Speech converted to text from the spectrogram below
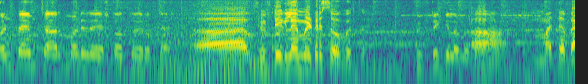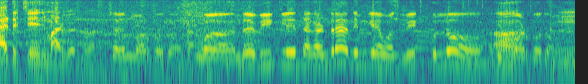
ಒನ್ ಟೈಮ್ ಚಾರ್ಜ್ ಮಾಡಿದ್ರೆ ಎಷ್ಟೊತ್ತು ಇರುತ್ತೆ? ಫಿಫ್ಟಿ ಕಿಲೋಮೀಟರ್ಸ್ ಹೋಗುತ್ತೆ. ಫಿಫ್ಟಿ ಕಿಲೋಮೀಟರ್ ಮತ್ತೆ ಬ್ಯಾಟ್ರಿ ಚೇಂಜ್ ಮಾಡಬೇಕು. ಚೇಂಜ್ ಮಾಡ್ಬೋದು. ವ- ಅಂದ್ರೆ ವೀಕ್ಲಿ ತಗೊಂಡ್ರೆ ನಿಮ್ಗೆ ಒಂದ್ ವೀಕ್ ಫುಲ್ಲು ಮಾಡ್ಬೋದು. ಹ್ಞೂ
